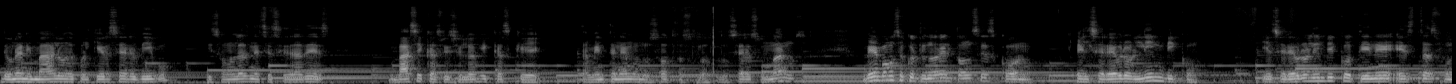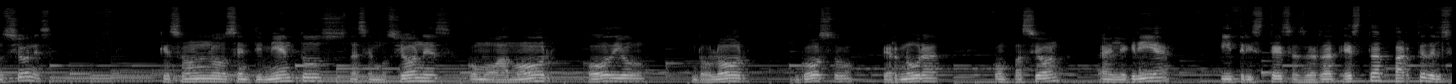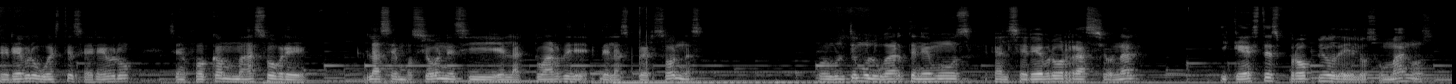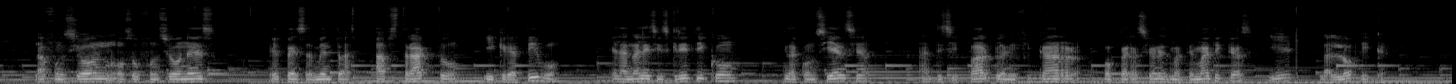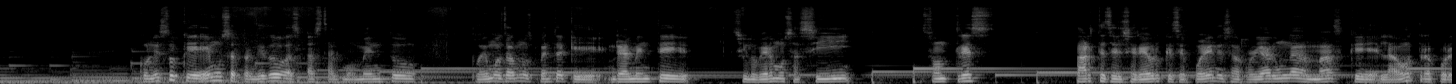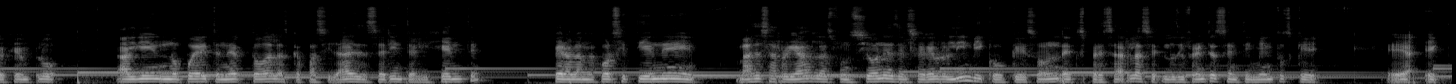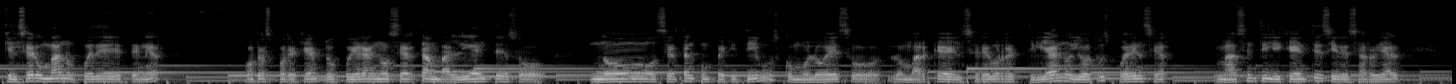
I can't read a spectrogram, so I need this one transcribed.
de un animal o de cualquier ser vivo y son las necesidades básicas fisiológicas que también tenemos nosotros los, seres humanos. Bien, vamos a continuar entonces con el cerebro límbico. Y el cerebro límbico tiene estas funciones, que son los sentimientos, las emociones como amor, odio, dolor, gozo, ternura, compasión, alegría y tristezas, ¿verdad? Esta parte del cerebro o este cerebro se enfoca más sobre las emociones y el actuar de, las personas. Por último lugar tenemos el cerebro racional y que este es propio de los humanos. La función o su función es el pensamiento abstracto y creativo, el análisis crítico, la conciencia, anticipar, planificar operaciones matemáticas y la lógica. Con esto que hemos aprendido hasta el momento, podemos darnos cuenta que realmente si lo viéramos así, son tres partes del cerebro que se pueden desarrollar una más que la otra. Por ejemplo, alguien no puede tener todas las capacidades de ser inteligente, pero a lo mejor sí tiene más desarrolladas las funciones del cerebro límbico, que son expresar los diferentes sentimientos que, eh, eh, que el ser humano puede tener. Otros, por ejemplo, pudieran no ser tan valientes o no ser tan competitivos como lo es o lo marca el cerebro reptiliano y otros pueden ser más inteligentes y desarrollar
